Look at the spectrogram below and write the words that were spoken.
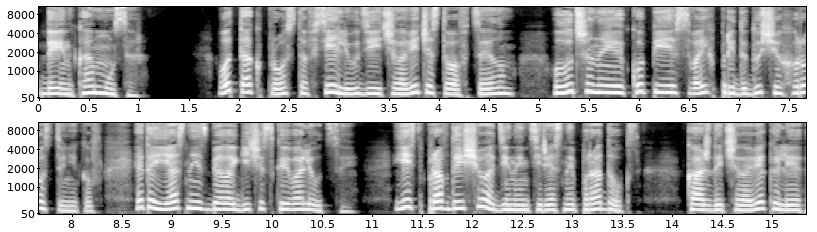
ДНК — мусор. Вот так просто все люди и человечество в целом — улучшенные копии своих предыдущих родственников. Это ясно из биологической эволюции. Есть, правда, еще один интересный парадокс. Каждый человек или,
